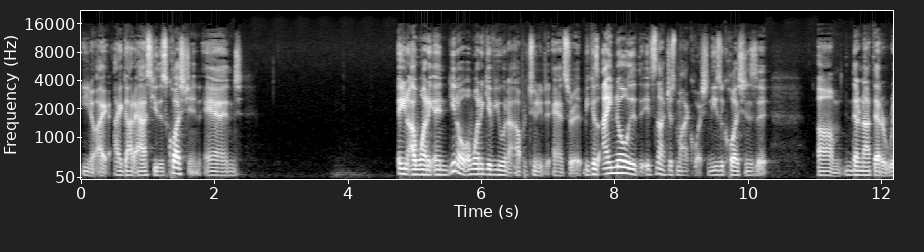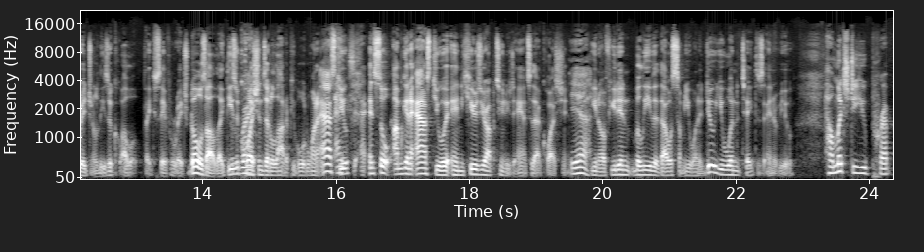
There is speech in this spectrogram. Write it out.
you know, I I got to ask you this question, and you know, I want to, and you know, I want to give you an opportunity to answer it because I know that it's not just my question. These are questions that. Um, they're not that original. These are like, say, for Rachel Dolezal, like these are Right. questions that a lot of people would want to ask you, Exact- and so I'm going to ask you it, and here's your opportunity to answer that question. Yeah. You know, if you didn't believe that that was something you want to do, you wouldn't take this interview. How much do you prep?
